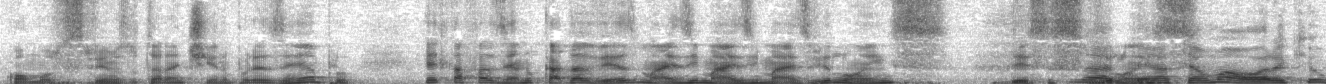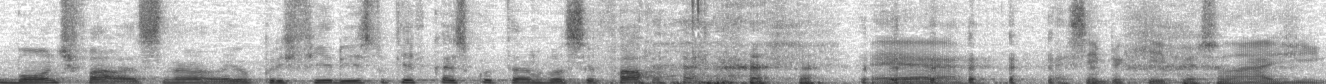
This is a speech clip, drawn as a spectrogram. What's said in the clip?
como os filmes do Tarantino, por exemplo, ele está fazendo cada vez mais e mais e mais vilões desses Não, vilões. tem até uma hora que o Bond fala assim, não, eu prefiro isso do que ficar escutando você falar. É, é sempre aquele personagem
